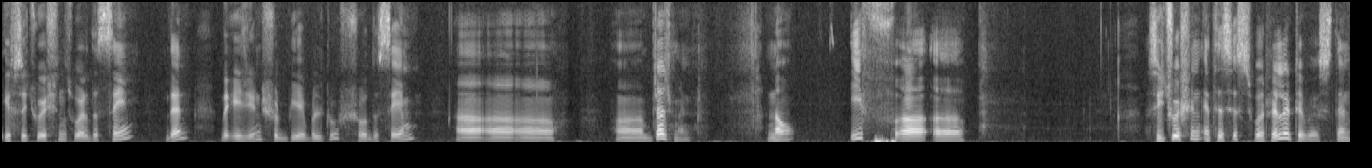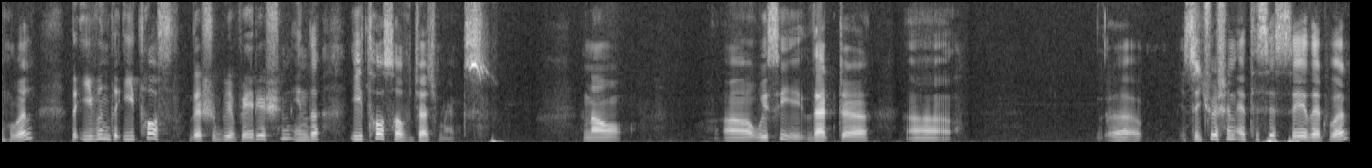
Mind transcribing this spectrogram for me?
If situations were the same then the agent should be able to show the same uh, uh, uh, judgment. Now, if situation ethicists were relativists then well the even the ethos there should be a variation in the ethos of judgments. Now, uh, we see that uh, uh, situation ethicists say that well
